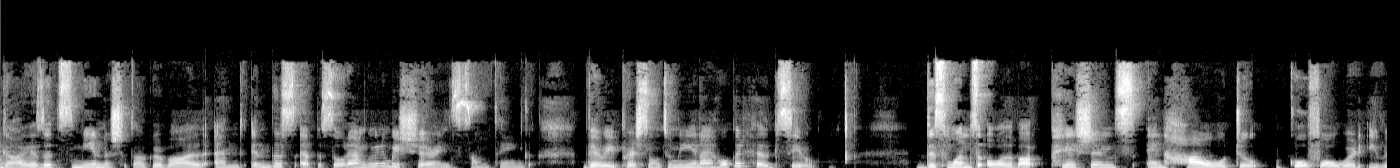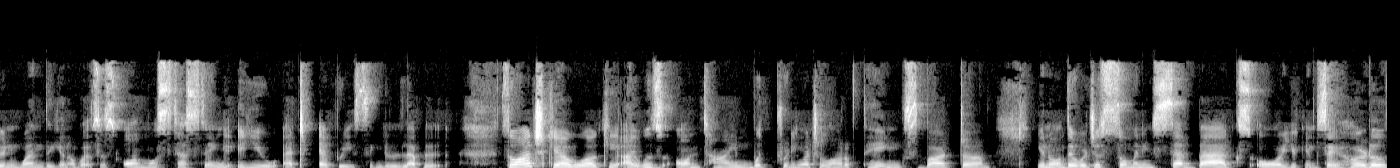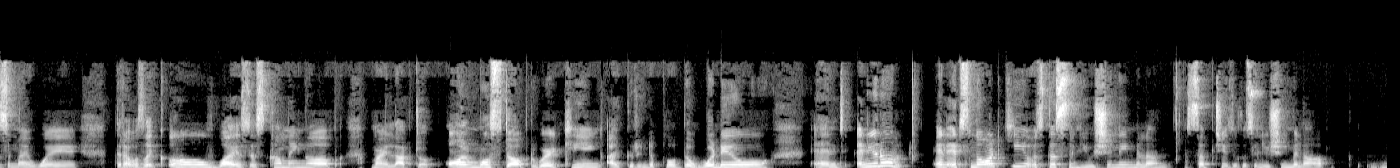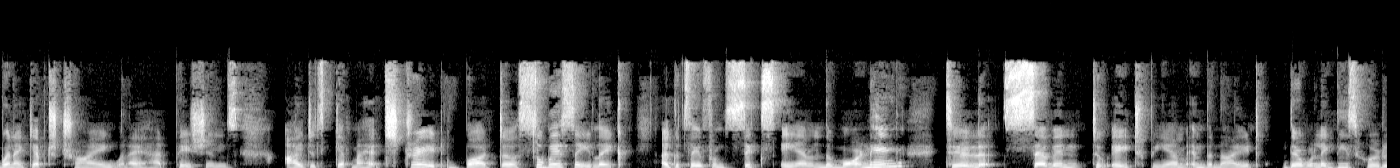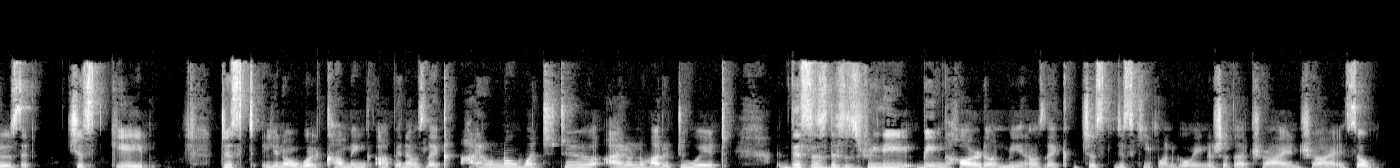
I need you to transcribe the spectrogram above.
guys, it's me, Nishita Agarwal, and in this episode, I'm going to be sharing something very personal to me, and I hope it helps you. This one's all about patience and how to go forward even when the universe is almost testing you at every single level. So आज क्या हुआ कि I was on time with pretty much a lot of things, but uh, you know there were just so many setbacks or you can say hurdles in my way that I was like, oh, why is this coming up? My laptop almost stopped working. I couldn't upload the video, and and you know, and it's not कि उसका solution नहीं मिला सब चीज़ों का solution मिला when I kept trying when I had patience I just kept my head straight but uh, सुबह से like I could say from 6 a.m. in the morning till 7 to 8 p.m. in the night there were like these hurdles that just came just you know were coming up and i was like i don't know what to do i don't know how to do it this is this is really being hard on me and i was like just just keep on going nishita try and try so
